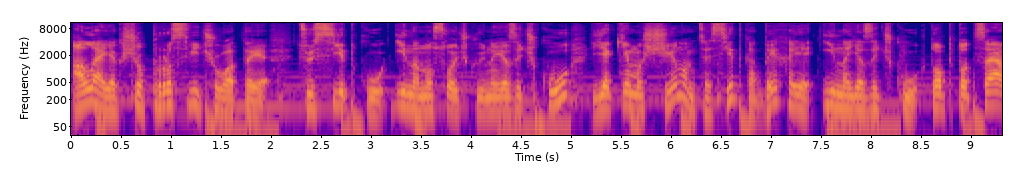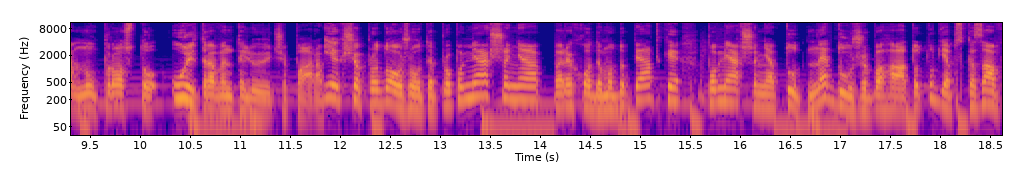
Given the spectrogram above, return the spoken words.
але якщо просвічувати цю сітку і на носочку, і на язичку, якимось чином ця сітка дихає і на язичку. Тобто це ну просто ультравентилююча пара. І якщо продовжувати про пом'якшення, переходимо до п'ятки. Пом'якшення тут не дуже багато. Тут я б сказав,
